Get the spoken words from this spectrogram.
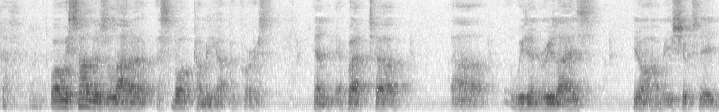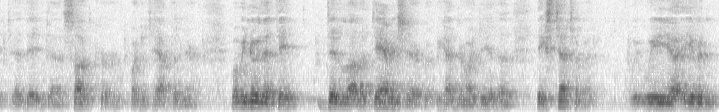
well, we saw there was a lot of smoke coming up, of course, and but uh, uh, we didn't realize, you know, how many ships they'd they'd uh, sunk or what had happened there. But we knew that they did a lot of damage there, but we had no idea the, the extent of it. We, we uh, even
